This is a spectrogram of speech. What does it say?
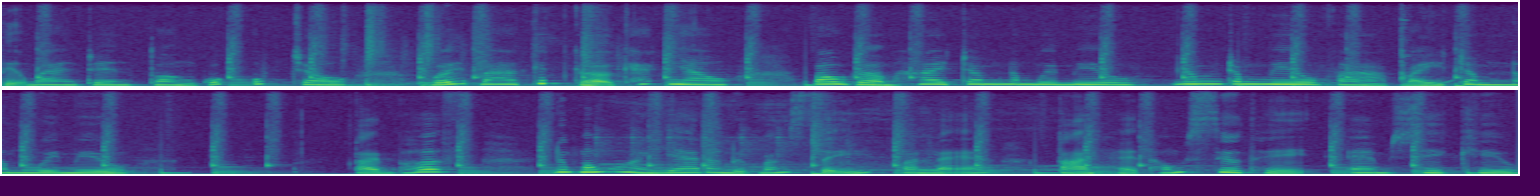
tiểu bang trên toàn quốc Úc Châu với ba kích cỡ khác nhau, bao gồm 250ml, 500ml và 750ml. Tại Perth, nước mắm hoàng gia đang được bán sỉ và lẻ tại hệ thống siêu thị MCQ.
